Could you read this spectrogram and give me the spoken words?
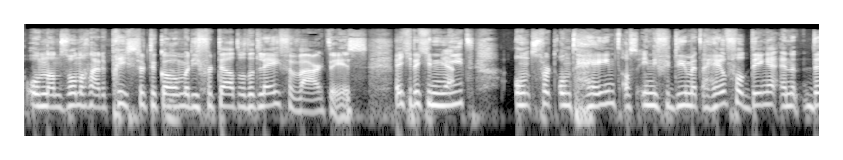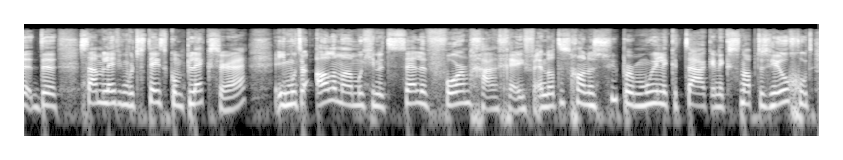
om dan zondag naar de priester te komen die vertelt wat het leven waard is. Weet je dat je niet een soort ontheemt als individu met heel veel dingen. En de, de samenleving wordt steeds complexer. Hè? En je moet er allemaal moet je het zelf vorm gaan geven. En dat is gewoon een super moeilijke taak. En ik snap dus heel goed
